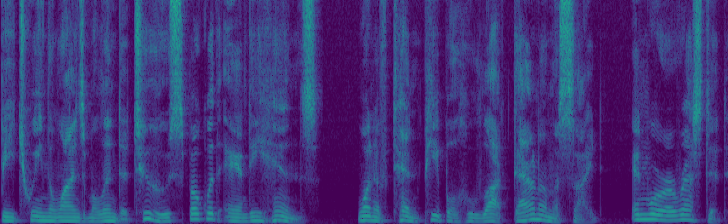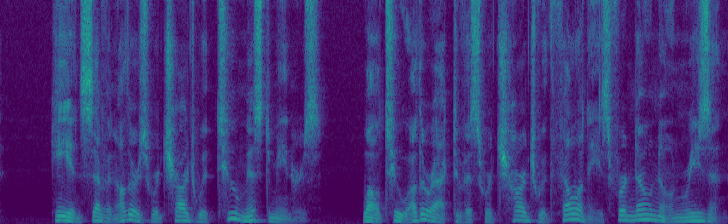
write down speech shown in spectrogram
Between the Lines Melinda Tuhus spoke with Andy Hinz, one of 10 people who locked down on the site and were arrested. He and seven others were charged with two misdemeanors, while two other activists were charged with felonies for no known reason.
